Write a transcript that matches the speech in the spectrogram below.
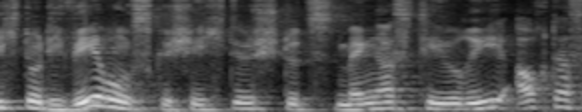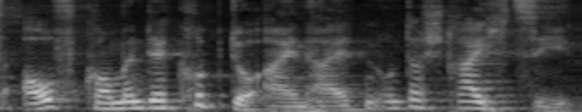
Nicht nur die Währungsgeschichte stützt Mengers Theorie, auch das Aufkommen der Kryptoeinheiten unterstreicht sie.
